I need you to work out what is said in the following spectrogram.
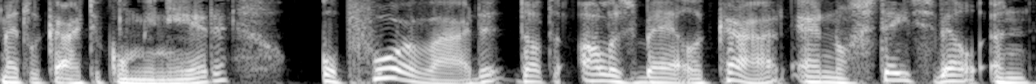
met elkaar te combineren op voorwaarde dat alles bij elkaar er nog steeds wel een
